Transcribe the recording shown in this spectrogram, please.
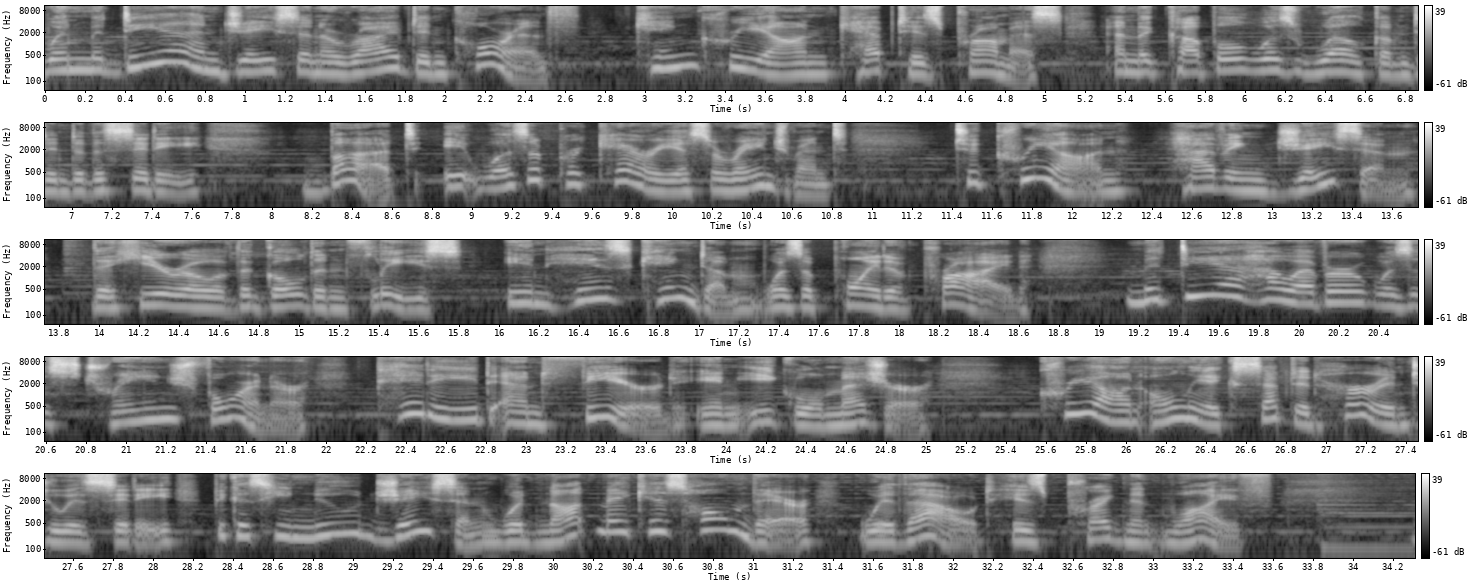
When Medea and Jason arrived in Corinth, King Creon kept his promise and the couple was welcomed into the city. But it was a precarious arrangement. To Creon, having Jason, the hero of the Golden Fleece, in his kingdom was a point of pride. Medea, however, was a strange foreigner, pitied and feared in equal measure. Creon only accepted her into his city because he knew Jason would not make his home there without his pregnant wife.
